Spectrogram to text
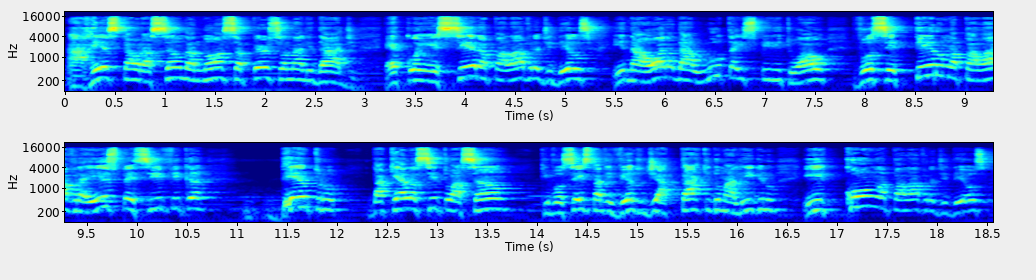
A restauração da nossa personalidade é conhecer a palavra de Deus e na hora da luta espiritual você ter uma palavra específica dentro daquela situação que você está vivendo de ataque do maligno e com a palavra de Deus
